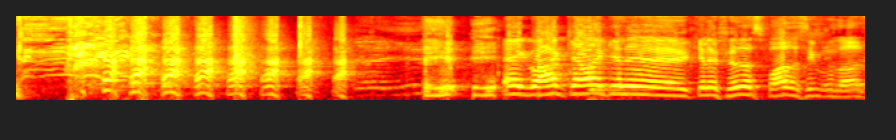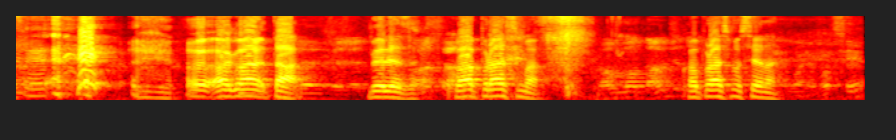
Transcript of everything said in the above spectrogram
É igual aquela que ele, que ele fez as fotos assim com nós. Agora, tá. Beleza. Qual a próxima? Qual a próxima cena? É você.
